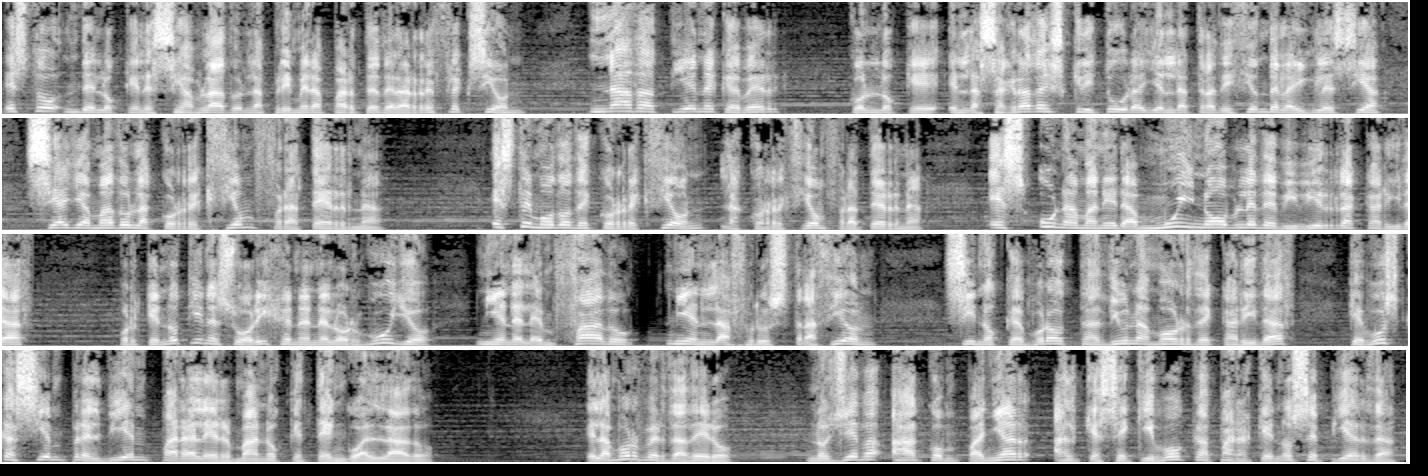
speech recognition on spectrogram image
Esto de lo que les he hablado en la primera parte de la reflexión, nada tiene que ver con lo que en la Sagrada Escritura y en la tradición de la Iglesia se ha llamado la corrección fraterna. Este modo de corrección, la corrección fraterna, es una manera muy noble de vivir la caridad, porque no tiene su origen en el orgullo, ni en el enfado, ni en la frustración, sino que brota de un amor de caridad que busca siempre el bien para el hermano que tengo al lado. El amor verdadero nos lleva a acompañar al que se equivoca para que no se pierda.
